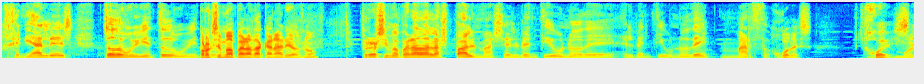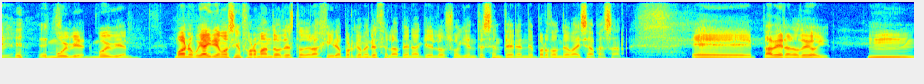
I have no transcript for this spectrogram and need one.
geniales, todo muy bien, todo muy bien. Próxima todo- parada Canarias, ¿no? Próxima parada Las Palmas, el 21 de, el 21 de marzo. Jueves. Jueves. Muy bien, muy bien, muy bien. Bueno, ya iremos informando de esto de la gira porque merece la pena que los oyentes se enteren de por dónde vais a pasar. Eh, a ver, a lo de hoy. Mm,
